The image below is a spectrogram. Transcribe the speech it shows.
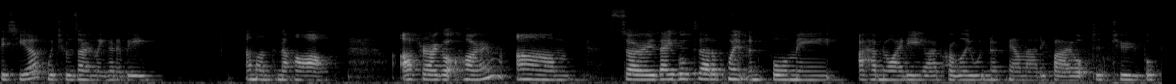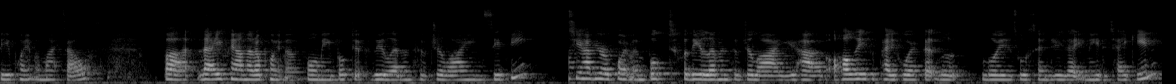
this year, which was only going to be a month and a half after I got home. Um, so they booked that appointment for me. I have no idea. I probably wouldn't have found that if I opted to book the appointment myself. But they found that appointment for me, booked it for the 11th of July in Sydney. Once you have your appointment booked for the 11th of July, you have a whole heap of paperwork that lawyers will send you that you need to take in.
